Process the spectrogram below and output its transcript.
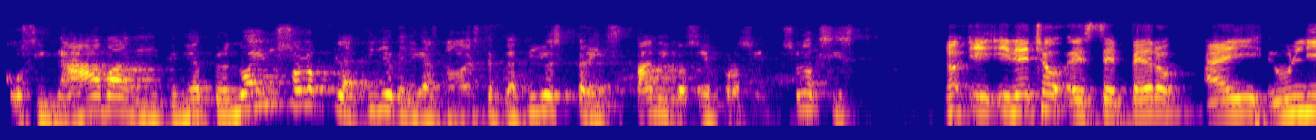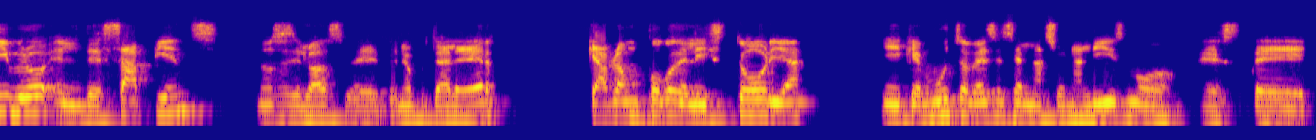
cocinaban y tenían, pero no hay un solo platillo que digas, no, este platillo es prehispánico 100%, eso no existe. No, y, de hecho, este, Pedro, hay un libro, el de Sapiens, no sé si lo has eh, tenido oportunidad de leer, que habla un poco de la historia y que muchas veces el nacionalismo, este,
